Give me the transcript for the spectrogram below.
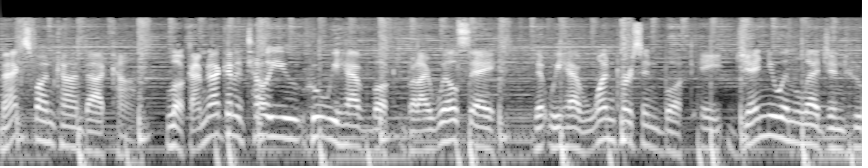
maxfuncon.com. Look, I'm not going to tell you who we have booked, but I will say that we have one person booked, a genuine legend who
